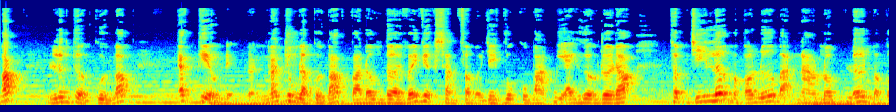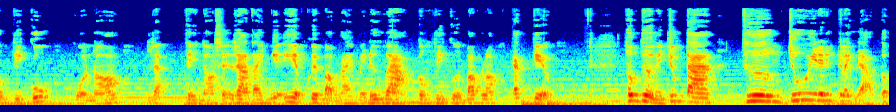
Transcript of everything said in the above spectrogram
bắp lương thưởng cùi bắp các kiểu để, nói chung là cùi bắp và đồng thời với việc sản phẩm và dịch vụ của bạn bị ảnh hưởng rồi đó. Thậm chí lỡ mà có đứa bạn nào nộp đơn vào công ty cũ của nó thì nó sẽ ra tay nghĩa hiệp khuyên bảo ngay mày đừng vào công ty cùi bắp lắm các kiểu. Thông thường thì chúng ta thường chú ý đến lãnh đạo cấp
